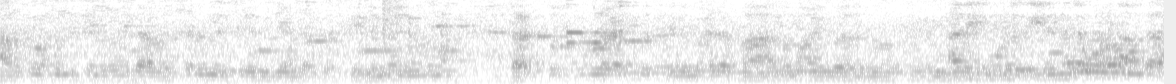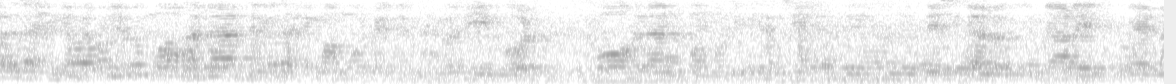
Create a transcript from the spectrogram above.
ആർക്കും സിനിമയുടെ അവസരം നിഷേധിക്കാൻ പറ്റില്ല. സിനിമ എന്നും സക്സസ്ഫുൾ ആയിട്ട് സിനിമയുടെ ഭാഗമായി വരുന്നവർക്ക് സിനിമ ചെയ്യുമ്പോൾ മോഹൻലാൽ മമ്മൂട്ടി ഉദ്ദേശിക്കാമല്ലോ ഇന്നാളെ വേണ്ട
